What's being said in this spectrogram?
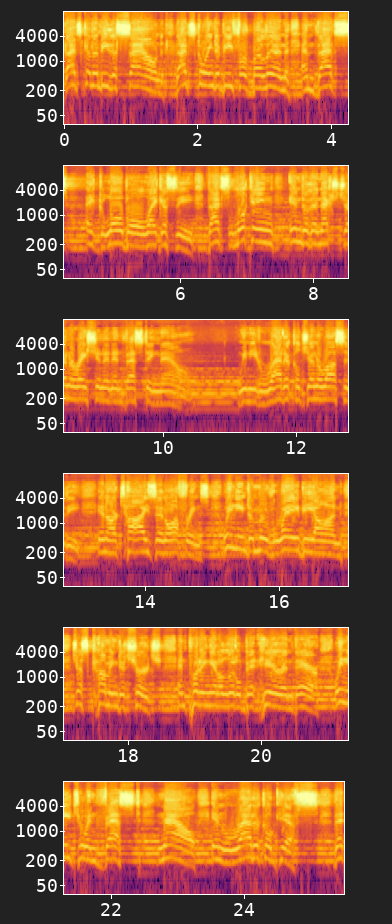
That's going to be the sound. That's going to be for Berlin. And that's a global legacy. That's looking into the next generation and investing now. We need radical generosity in our tithes and offerings. We need to move way beyond just coming to church and putting in a little bit here and there. We need to invest now in radical gifts that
